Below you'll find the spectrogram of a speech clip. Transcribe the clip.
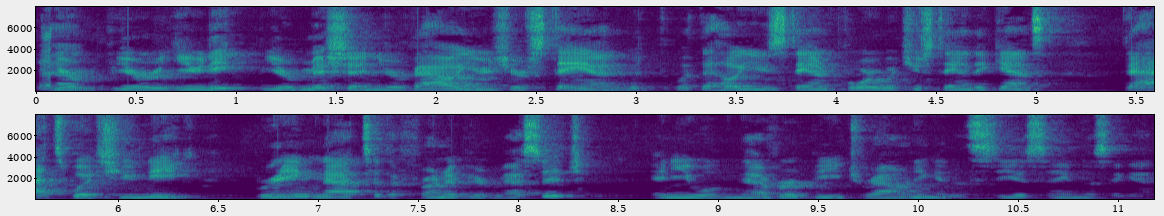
your your unique, your mission, your values, your stand, what, what the hell you stand for, what you stand against. That's what's unique. Bring that to the front of your message, and you will never be drowning in the sea of sameness again.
